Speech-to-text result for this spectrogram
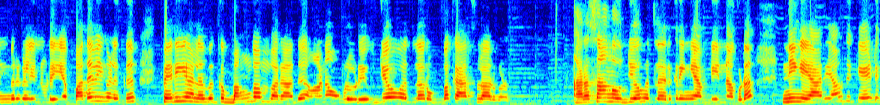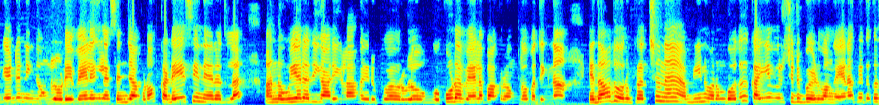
என்பர்களினுடைய பதவிகளுக்கு பெரிய அளவுக்கு பங்கம் வராது. ஆனா உங்களுடைய உத்தியோகத்துல ரொம்ப கேர்ஃபுல்லா இருக்கணும். அரசாங்க உத்தியோகத்துல இருக்கிறீங்க அப்படின்னா கூட நீங்க யாரையாவது கேட்டு கேட்டு நீங்க உங்களுடைய வேலைகளை செஞ்சா கூட கடைசி நேரத்துல அந்த உயர் அதிகாரிகளாக இருப்பவர்களோ உங்க கூட வேலை பாக்குறவங்களோ பாத்தீங்கன்னா ஏதாவது ஒரு பிரச்சனை அப்படின்னு வரும்போது கையை விரிச்சிட்டு போயிடுவாங்க. எனக்கு இதுக்கு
